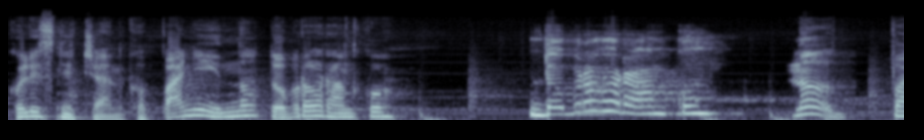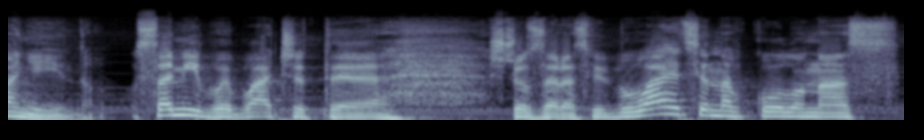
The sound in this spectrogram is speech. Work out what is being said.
Колісниченко. Пані Інно, доброго ранку. Доброго ранку. Ну, пані Інно, самі ви бачите, що зараз відбувається навколо нас.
